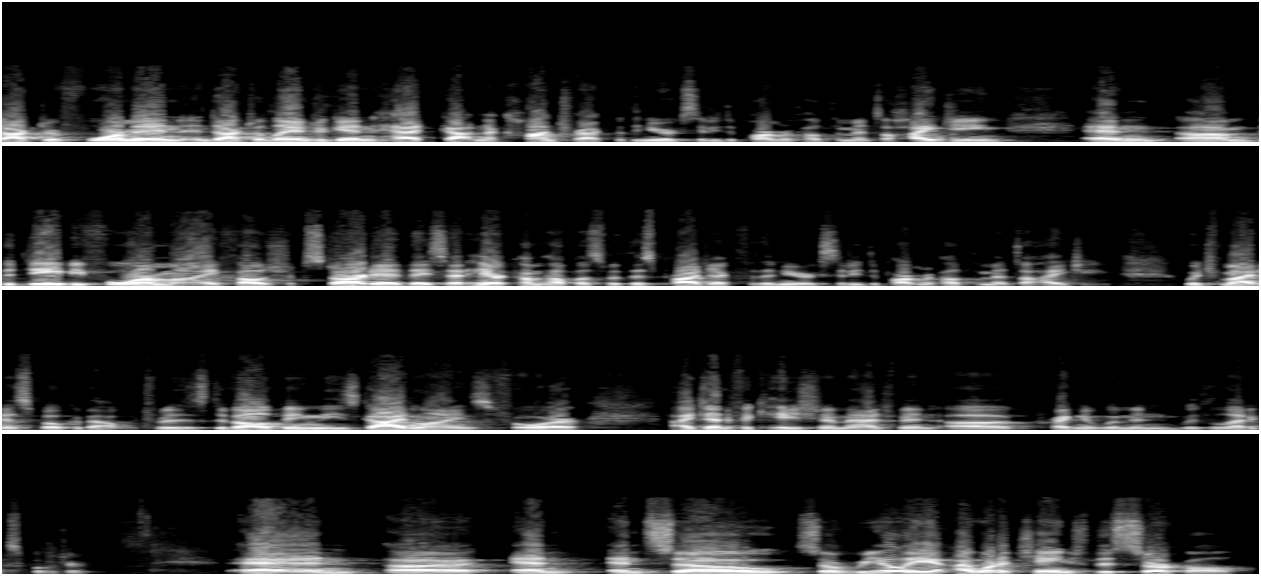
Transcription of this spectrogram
Dr. Forman and Dr. Landrigan had gotten a contract with the New York City Department of Health and Mental Hygiene. And um, the day before my fellowship started, they said, Here, come help us with this project for the New York City Department of Health and Mental Hygiene, which Maida spoke about, which was developing these guidelines for identification and management of pregnant women with lead exposure. And, uh, and, and so, so really, I want to change this circle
